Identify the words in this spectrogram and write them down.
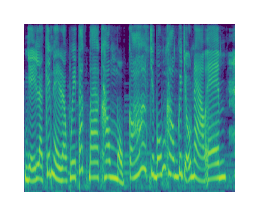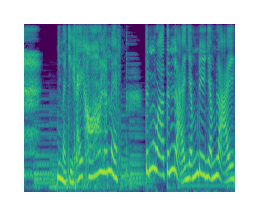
Vậy là cái này là quy tắc ba không một có Chứ bốn không cái chỗ nào em Nhưng mà chị thấy khó lắm em Tính qua tính lại nhẩm đi nhẩm lại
